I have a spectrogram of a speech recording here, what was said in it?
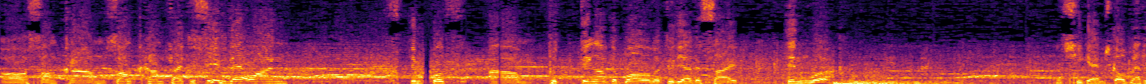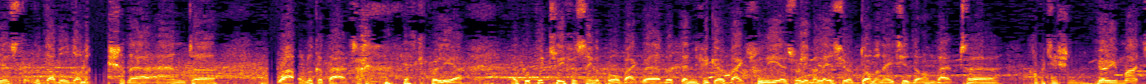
Oh, Songkram. Songkram tried to save that one. Simple um, putting of the ball over to the other side. Didn't work. The SEA Games gold medalist, the double domination there, and uh, wow, look at that. really a, a, good victory for Singapore back there, but then if you go back through the years, really Malaysia have dominated on that uh, competition. Very much.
